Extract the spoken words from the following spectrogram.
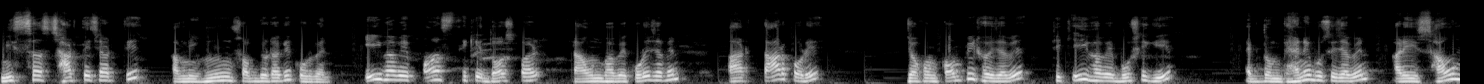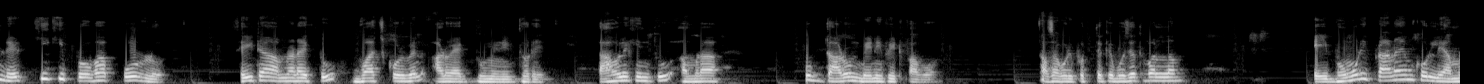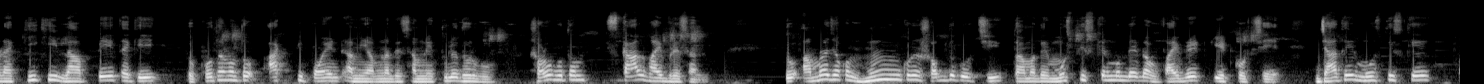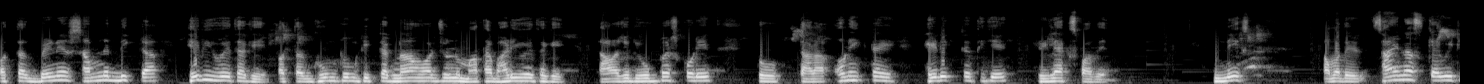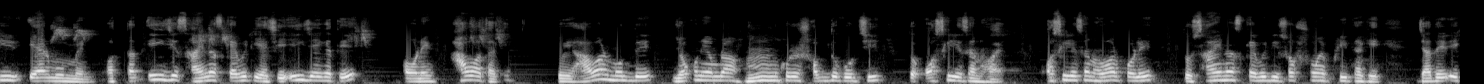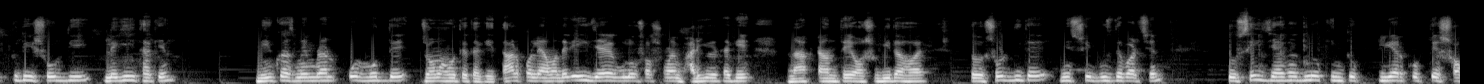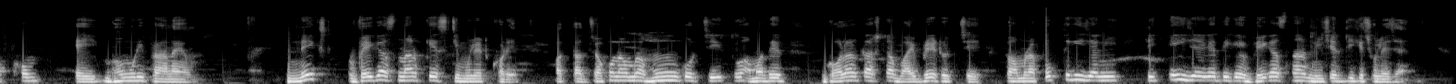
নিঃশ্বাস ছাড়তে ছাড়তে আপনি হুম শব্দটাকে করবেন। এইভাবে পাঁচ থেকে দশ বার রাউন্ডভাবে করে যাবেন আর তারপরে যখন কমপ্লিট হয়ে যাবে, ঠিক এইভাবে বসে গিয়ে একদম ধ্যানে বসে যাবেন আর এই সাউন্ডের কি কি প্রভাব পড়ল সেইটা আপনারা একটু ওয়াচ করবেন আরও এক দু মিনিট ধরে। তাহলে কিন্তু আমরা খুব দারুণ বেনিফিট পাবো। আশা করি প্রত্যেকে বোঝাতে পারলাম। এই ভ্রমরি প্রাণায়াম করলে আমরা কি কি লাভ পেয়ে থাকি তো প্রধানত আটটি পয়েন্ট আমি আপনাদের সামনে তুলে ধরবো। সর্বপ্রথম স্কাল ভাইব্রেশন তো আমরা যখন হুম করে শব্দ করছি, তো আমাদের মস্তিষ্কের মধ্যে একটা ভাইব্রেট ক্রিয়েট করছে, যাদের মস্তিষ্কে অর্থাৎ ব্রেনের সামনের দিকটা হেভি হয়ে থাকে, অর্থাৎ ঘুম টুম ঠিকঠাক না হওয়ার জন্য মাথা ভারী হয়ে থাকে। তারা যদি অভ্যাস করে, তো তারা অনেকটাই হেডেকটা থেকে রিল্যাক্স পাবে। নেক্সট আমাদের সাইনাস ক্যাভিটির এয়ার মুভমেন্ট অর্থাৎ এই যে সাইনাস ক্যাভিটি আছে, এই জায়গাতে অনেক হাওয়া থাকে। তো এই হাওয়ার মধ্যে যখনই আমরা হুম করে শব্দ করছি, তো অসিলেশন হয়। অসিলেশন হওয়ার ফলে তো সাইনাস ক্যাভিটি সবসময় ফ্রি থাকে। যাদের একটুতেই সর্দি লেগেই থাকে মিউকাস মেমব্রান ওর মধ্যে জমা হতে থাকে। তার ফলে আমাদের এই জায়গাগুলো সবসময় ভারী হয়ে থাকে, নাক টানতে অসুবিধা হয়। তো সর্দিতে নিশ্চয়ই বুঝতে পারছেন তো সেই জায়গাগুলো কিন্তু ক্লিয়ার করতে সক্ষম এই ভ্রমরি প্রাণায়াম। নেক্সট ভেগাস নার্ভকে স্টিমুলেট করে। অর্থাৎ যখন আমরা হুম করছি, তো আমাদের গলার কাজটা ভাইব্রেট হচ্ছে। তো আমরা প্রত্যেকেই জানি ঠিক এই জায়গা থেকে ভেগাস নার্ভ নিচের দিকে চলে যায়।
